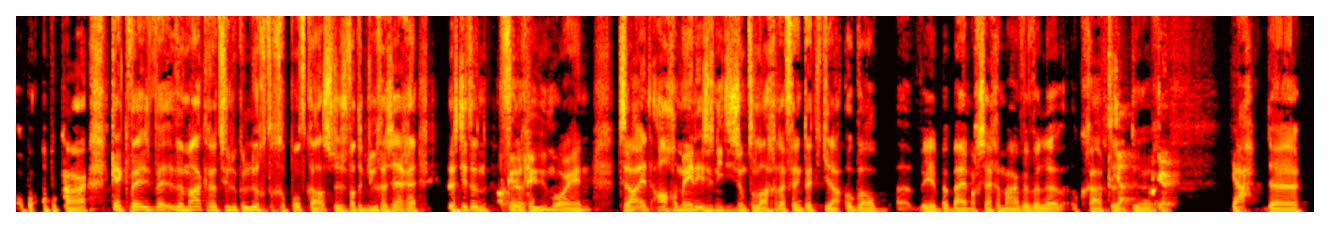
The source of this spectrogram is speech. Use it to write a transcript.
op, op elkaar. Kijk, we, we, we, maken natuurlijk een luchtige podcast. Dus wat ik nu ga zeggen, er zit een okay, okay. humor in. Terwijl in het algemeen is het niet iets om te lachen. Daar vind ik dat je daar ook wel weer bij mag zeggen. Maar we willen ook graag de, ja, de, okay. ja, de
